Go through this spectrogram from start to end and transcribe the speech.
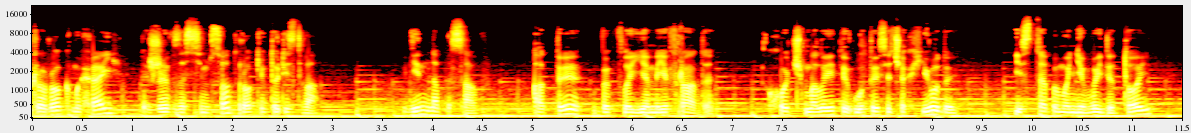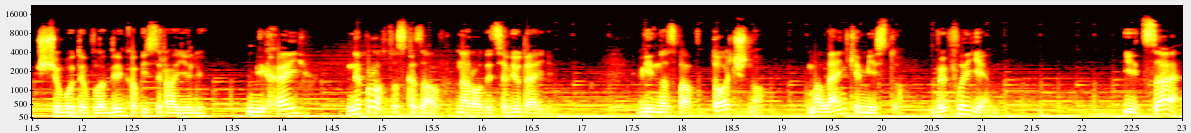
Пророк Михай жив за 700 років до Різдва. Він написав: А ти, Вифлеєм Єфрате, хоч малий ти у тисячах юди, і з тебе мені вийде той, що буде владика в Ізраїлі. Міхей не просто сказав народиться в юдеї. Він назвав точно маленьке місто Вифлеєм. І це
